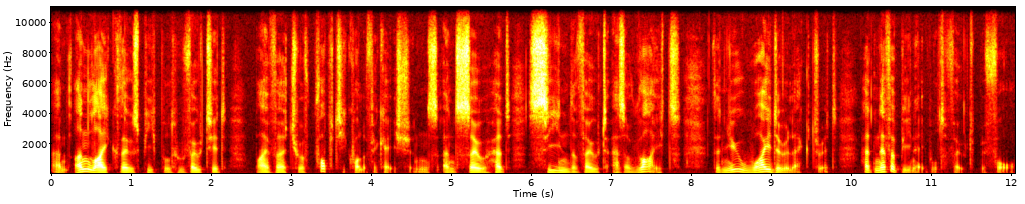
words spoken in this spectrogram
Um, unlike those people who voted by virtue of property qualifications and so had seen the vote as a right, the new wider electorate had never been able to vote before.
